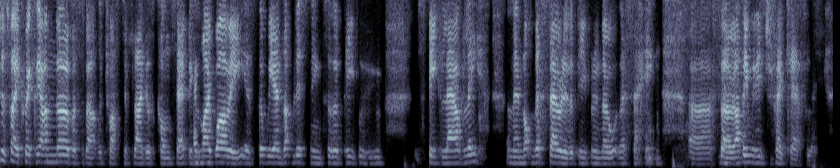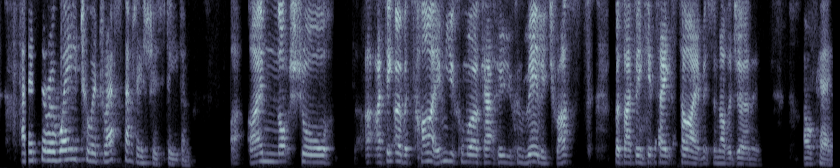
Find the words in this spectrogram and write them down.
just, very quickly, I'm nervous about the trusted flaggers concept because my worry is that we end up listening to the people who speak loudly, and they're not necessarily the people who know what they're saying. Uh, so yeah. I think we need to tread carefully. And is there a way to address that issue, Stephen? I'm not sure. I think over time you can work out who you can really trust, but I think it takes time. It's another journey. Okay.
